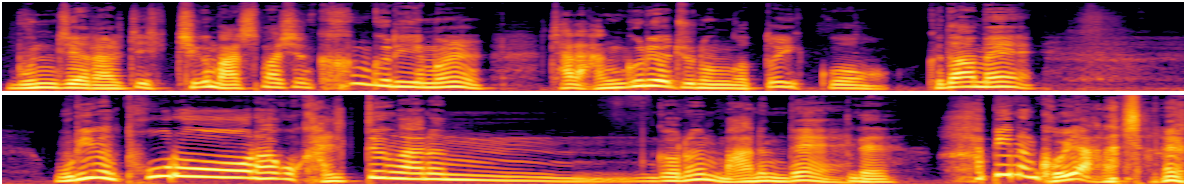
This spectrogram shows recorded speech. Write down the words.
문제랄지 지금 말씀하신 큰 그림을 잘 안 그려주는 것도 있고 그 다음에 우리는 토론하고 갈등하는 거는 많은데 네. 합의는 거의 안 하잖아요.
